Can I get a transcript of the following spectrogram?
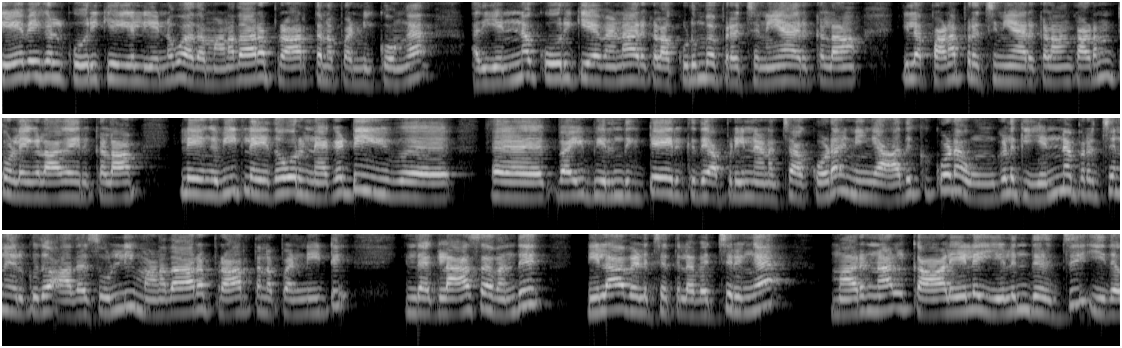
தேவைகள் கோரிக்கைகள் என்னவோ அதை மனதார பிரார்த்தனை பண்ணிக்கோங்க. அது என்ன கோரிக்கையாக வேணா இருக்கலாம். குடும்ப பிரச்சனையாக இருக்கலாம். இல்லை பண பிரச்சனையாக இருக்கலாம். கடன் தொல்லைகளாக இருக்கலாம். இல்லை எங்கள் வீட்டில் ஏதோ ஒரு நெகட்டிவ் வைப் இருந்துக்கிட்டே இருக்குது அப்படின்னு நினச்சா கூட நீங்கள் அதுக்கு கூட உங்களுக்கு என்ன பிரச்சனை இருக்குதோ அதை சொல்லி மனதார பிரார்த்தனை பண்ணிட்டு இந்த கிளாஸை வந்து நிலா வெளிச்சத்தில் வச்சிருங்க. மறுநாள் காலையில் எழுந்திரிச்சு இதை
